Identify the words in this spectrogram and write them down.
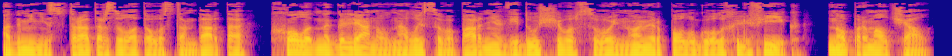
Администратор золотого стандарта холодно глянул на лысого парня, ведущего в свой номер полуголых эльфиек, но промолчал.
